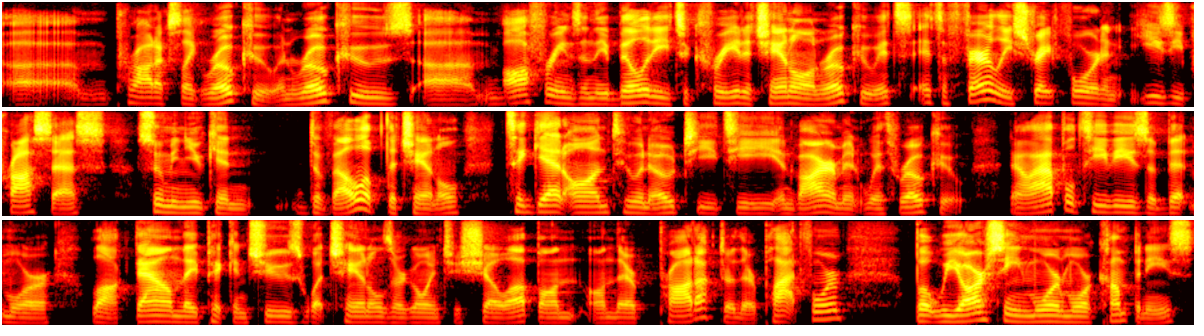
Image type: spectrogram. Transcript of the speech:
um, products like Roku and Roku's um, offerings and the ability to create a channel on Roku. It's it's a fairly straightforward and easy process, assuming you can develop the channel to get onto an OTT environment with Roku. Now, Apple TV is a bit more locked down. They pick and choose what channels are going to show up on on their product or their platform, but we are seeing more and more companies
